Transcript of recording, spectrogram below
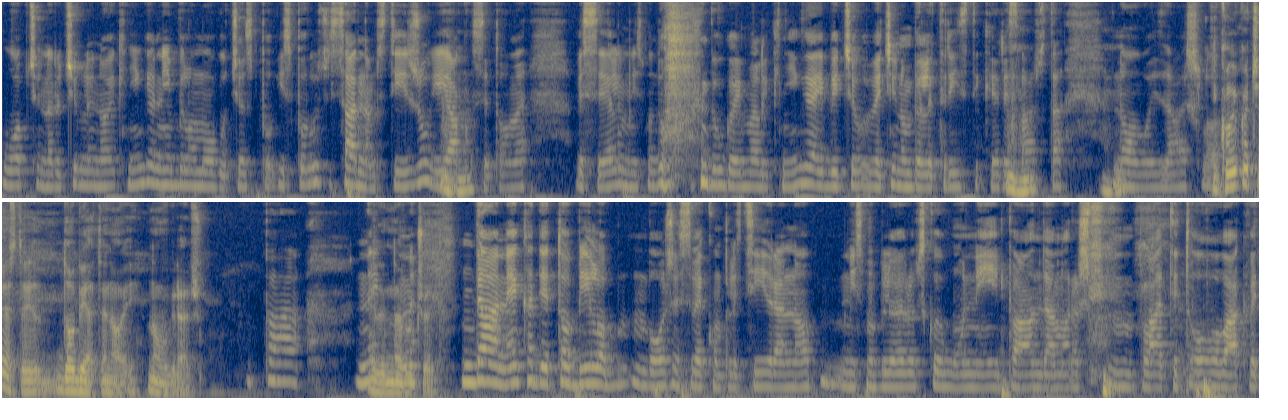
uopće naručivali nove knjige, nije bilo moguće isporučiti. Sad nam stižu i jako mhm. se tome veselim, nismo dugo, imali knjiga i bit će većinom beletristike jer je mhm. svašta mhm. novo izašlo. I koliko često dobijate novi, novu građu? Pa ne, da, nekad je to bilo, bože, sve komplicirano, nismo bili u Europskoj uniji, pa onda moraš platiti ovakve,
